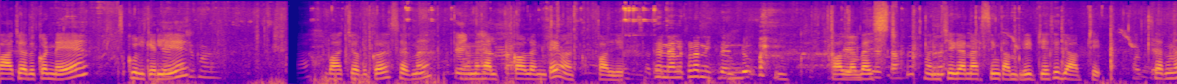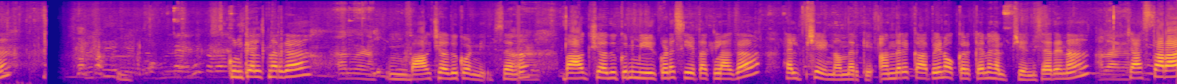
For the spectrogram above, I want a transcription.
బాగా చదువుకోండి. స్కూల్కి వెళ్ళి బాగా చదువుకో సరేనా? ఏమైనా హెల్ప్ కావాలంటే నాకు కాల్ చేయి. పెన్నులు కూడా నీకు రెండు. All the best. మంచిగా నర్సింగ్ కంప్లీట్ చేసి జాబ్ చేయి. సరేనా? స్కూల్కి వెళ్తున్నారుగా? బాగా చదువుకోండి సరేనా? బాగా చదువుకుని మీరు కూడా సీతకులాగా హెల్ప్ చేయండి అందరికి. అందరికి కాకపోయినా ఒక్కరికైనా హెల్ప్ చేయండి సరేనా? చేస్తారా?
